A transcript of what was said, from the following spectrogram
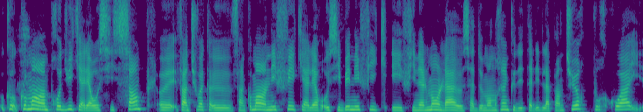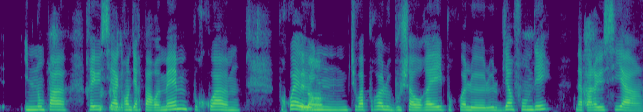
comment un produit qui a l'air aussi simple, enfin, tu vois, enfin, comment un effet qui a l'air aussi bénéfique et finalement, là, ça demande rien que d'étaler de la peinture, pourquoi ils, n'ont pas réussi à grandir par eux-mêmes? Pourquoi, pourquoi, eh ben tu vois, pourquoi le bouche à oreille Pourquoi le bien fondé n'a pas réussi à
